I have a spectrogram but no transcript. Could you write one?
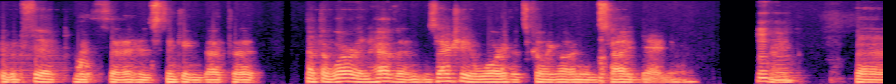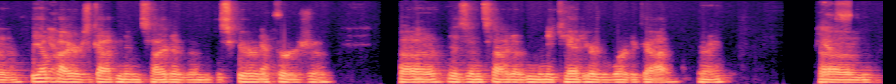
it would fit with uh, his thinking that the that the war in heaven is actually a war that's going on inside Daniel. Mhm. The, the empire's gotten inside of him, the spirit of Persia uh, is inside of him, and he can't hear the word of God, right? Yes. Um,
